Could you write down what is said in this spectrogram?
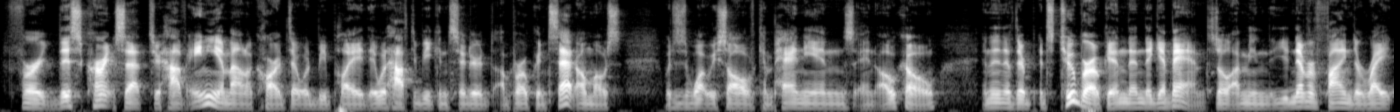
For this current set to have any amount of cards that would be played, it would have to be considered a broken set almost, which is what we saw with Companions and Oko. And then if it's too broken, then they get banned. So I mean, you never find the right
